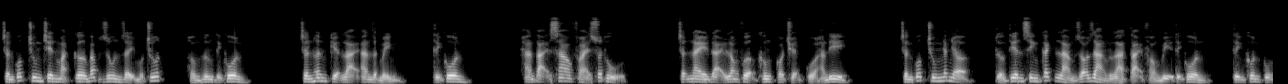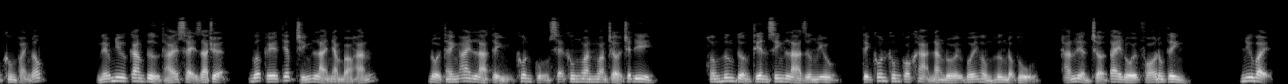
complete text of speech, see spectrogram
Trần quốc trung trên mặt cơ bắp run dậy một chút, hồng hưng tịnh côn. Trần hân kiện lại ăn giật mình, tịnh côn? Hắn tại sao phải xuất thủ? Trận này đại long phượng không có chuyện của hắn đi. Trần quốc trung nhắc nhở, tưởng tiên sinh cách làm rõ ràng là tại phòng bị tịnh côn tịnh côn cũng không phải ngốc nếu như cam tử thái xảy ra chuyện, bước kế tiếp chính là nhằm vào hắn. Đổi thành ai là tỉnh khôn cũng sẽ không ngoan ngoan chờ chết đi. Hồng hưng tưởng thiên sinh là dương mưu tịnh khôn không có khả năng đối với hồng hưng độc thủ, hắn liền trở tay đối phó đông tinh. Như vậy,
